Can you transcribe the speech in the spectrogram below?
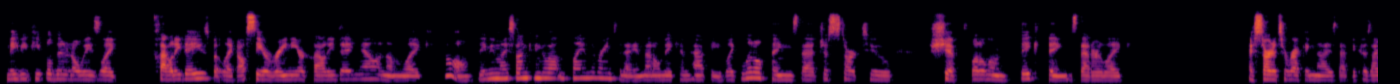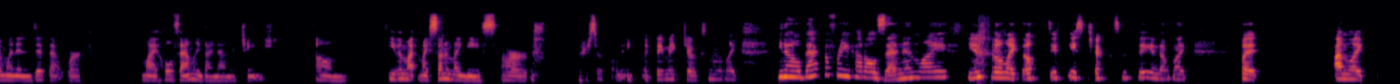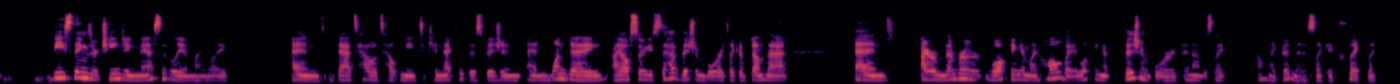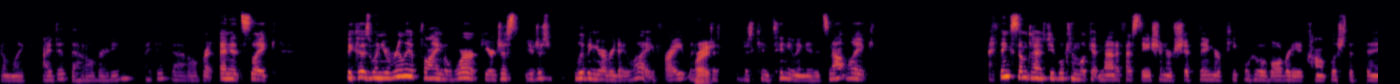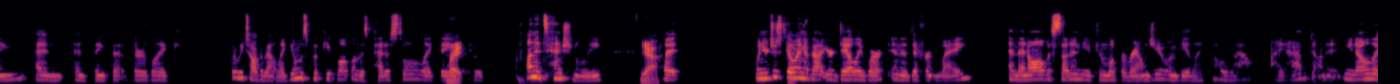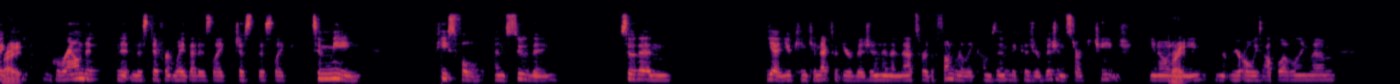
maybe people didn't always like cloudy days but like i'll see a rainy or cloudy day now and i'm like oh maybe my son can go out and play in the rain today and that'll make him happy. Like little things that just start to shift let alone big things that are like i started to recognize that because i went in and did that work my whole family dynamic changed. Um, even my, my son and my niece are they're so funny. Like they make jokes and they're like you know back before you got all zen in life you know like they'll do these jokes with me and i'm like but i'm like these things are changing massively in my life. And that's how it's helped me to connect with this vision. And one day i also used to have vision boards like i've done that. And i remember walking in my hallway looking at the vision board and i was like oh my goodness, like it clicked. Like I'm like, I did that already. I did that already. And it's like, because when you're really applying the work, you're just, you're just living your everyday life, right? And right. you're just, just continuing it. It's not like, I think sometimes people can look at manifestation or shifting or people who have already accomplished the thing and and think that they're like, what do we talk about? Like you almost put people up on this pedestal, like they right. like, unintentionally. Yeah. But when you're just going about your daily work in a different way and then all of a sudden you can look around you and be like oh wow i have done it you know like right. ground in it in this different way that is like just this like to me peaceful and soothing so then yeah you can connect with your vision and then that's where the fun really comes in because your vision starts to change you know what right. i mean you're always up leveling them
